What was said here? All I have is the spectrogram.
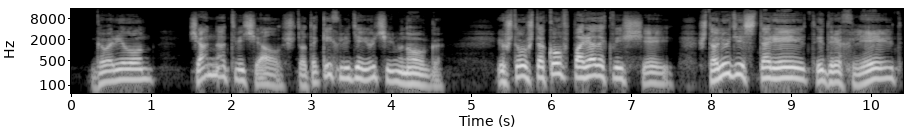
— говорил он. Чан отвечал, что таких людей очень много, и что уж таков порядок вещей, что люди стареют и дряхлеют,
